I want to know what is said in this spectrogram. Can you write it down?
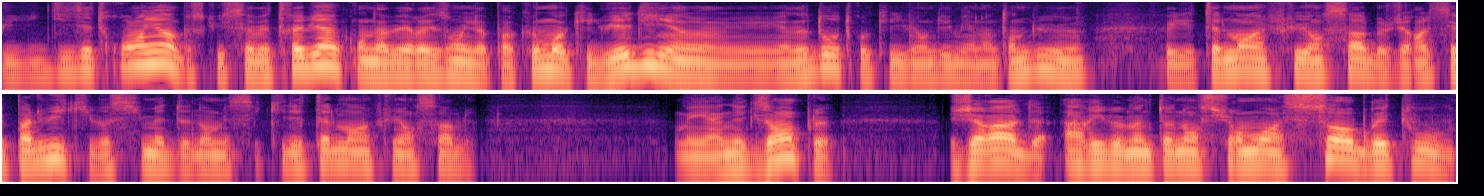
il disait trop rien parce qu'il savait très bien qu'on avait raison il n'y a pas que moi qui lui ai dit hein. il y en a d'autres qui lui ont dit bien entendu hein. il est tellement influençable Gérald c'est pas lui qui va s'y mettre dedans mais c'est qu'il est tellement influençable mais un exemple Gérald arrive maintenant sur moi sobre et tout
